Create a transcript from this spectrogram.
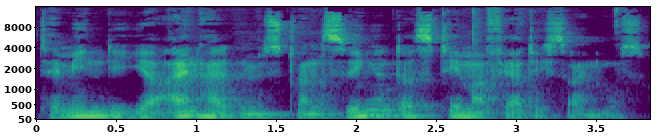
Terminen, die ihr einhalten müsst, wann zwingend das Thema fertig sein muss.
